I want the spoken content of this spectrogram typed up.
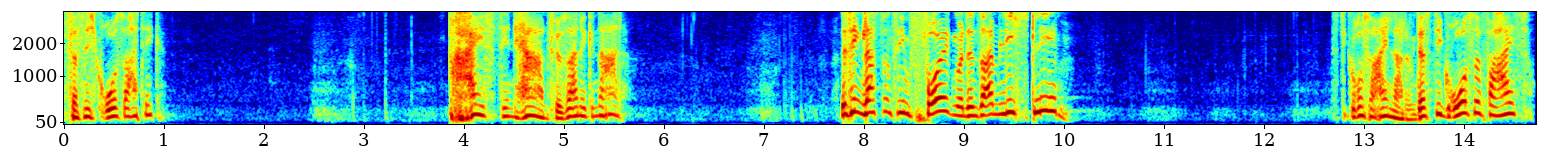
Ist das nicht großartig? Preis den Herrn für seine Gnade. Deswegen lasst uns ihm folgen und in seinem Licht leben. Das ist die große Einladung, das ist die große Verheißung.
